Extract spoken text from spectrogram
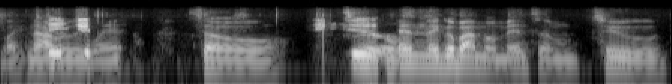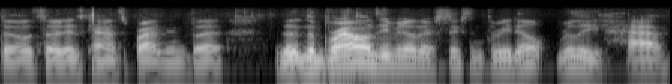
Like not they really do. win. So they do. And they go by momentum too, though. So it is kind of surprising. But the, the Browns, even though they're six and three, don't really have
